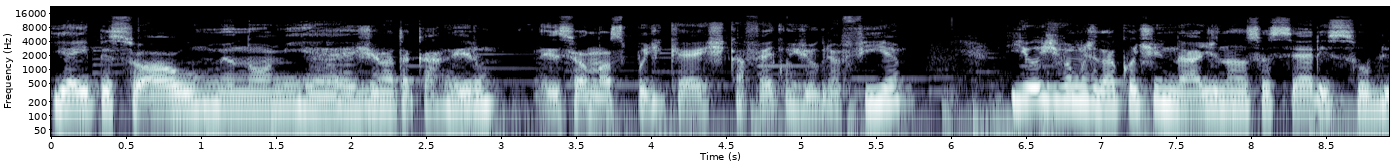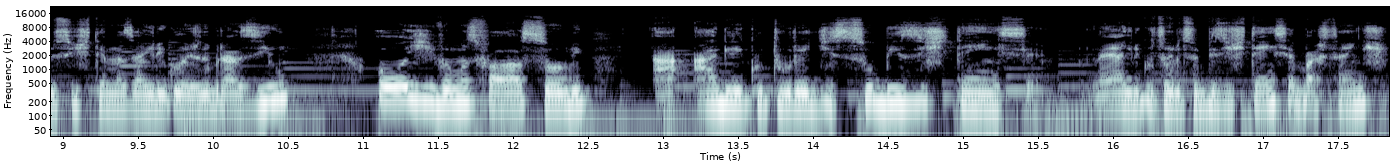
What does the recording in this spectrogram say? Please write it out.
E aí pessoal, meu nome é Jonathan Carneiro, esse é o nosso podcast Café com Geografia e hoje vamos dar continuidade na nossa série sobre os sistemas agrícolas do Brasil. Hoje vamos falar sobre a agricultura de subsistência. Né? A agricultura de subsistência é bastante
